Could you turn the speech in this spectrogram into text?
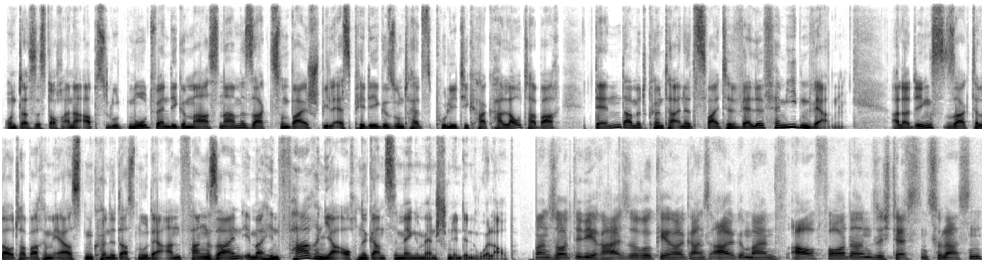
Und das ist auch eine absolut notwendige Maßnahme, sagt zum Beispiel SPD-Gesundheitspolitiker Karl Lauterbach, denn damit könnte eine zweite Welle vermieden werden. Allerdings, sagte Lauterbach im ersten, könne das nur der Anfang sein. Immerhin fahren ja auch eine ganze Menge Menschen in den Urlaub. Man sollte die Reiserückkehrer ganz allgemein auffordern, sich testen zu lassen.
